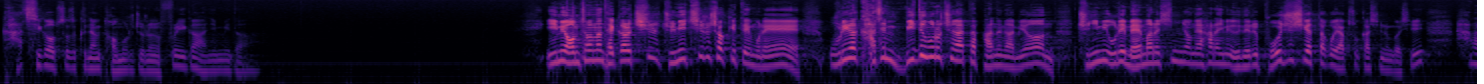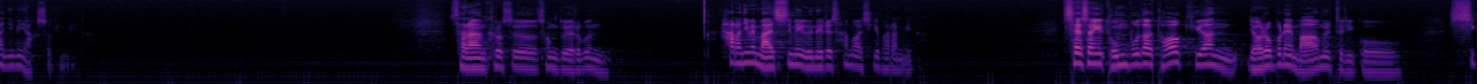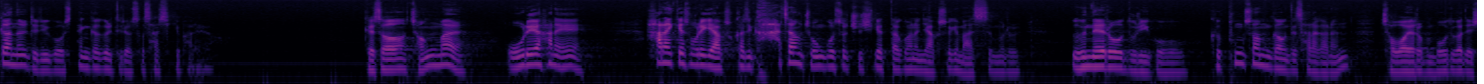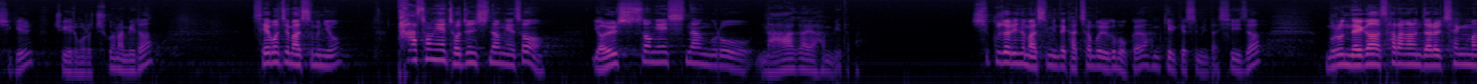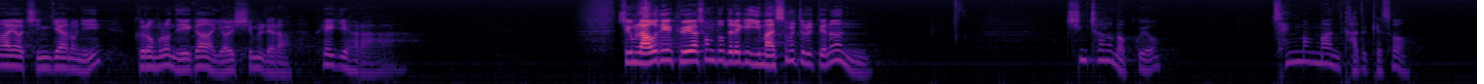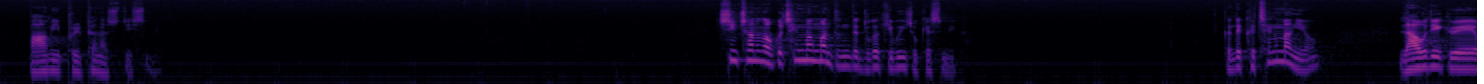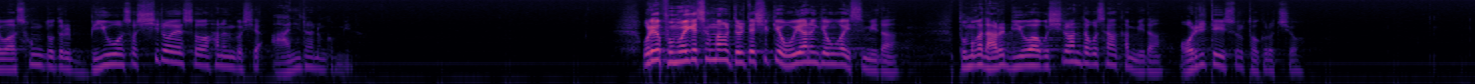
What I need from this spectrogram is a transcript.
가치가 없어서 그냥 덤으로 주는 free가 아닙니다. 이미 엄청난 대가를 치르, 주님이 치르셨기 때문에 우리가 가진 믿음으로 주님 앞에 반응하면 주님이 우리 메마른 심령에 하나님의 은혜를 부어주시겠다고 약속하시는 것이 하나님의 약속입니다. 사랑하는 크로스 성도 여러분, 하나님의 말씀의 은혜를 사모하시기 바랍니다. 세상이 돈보다 더 귀한 여러분의 마음을 드리고 시간을 드리고 생각을 들여서 사시기 바래요. 그래서 정말 올해 한해 하나님께서 우리에게 약속하신 가장 좋은 곳을 주시겠다고 하는 약속의 말씀을 은혜로 누리고 그 풍성함 가운데 살아가는 저와 여러분 모두가 되시길 주의 이름으로 축원합니다. 세 번째 말씀은요. 타성에 젖은 신앙에서 열성의 신앙으로 나아가야 합니다. 19절 있는 말씀인데 같이 한번 읽어볼까요? 함께 읽겠습니다. 시작. 물은 내가 사랑하는 자를 책망하여 징계하노니 그러므로 네가 열심을 내라 회개하라. 지금 라우디의 교회와 성도들에게 이 말씀을 들을 때는 칭찬은 없고요. 책망만 가득해서 마음이 불편할 수도 있습니다. 칭찬은 없고 책망만 듣는데 누가 기분이 좋겠습니까? 근데 그 책망이요. 라우디 교회와 성도들을 미워서 싫어해서 하는 것이 아니라는 겁니다. 우리가 부모에게 책망을 들을 때 쉽게 오해하는 경우가 있습니다. 부모가 나를 미워하고 싫어한다고 생각합니다. 어릴 때일수록 더 그렇죠.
